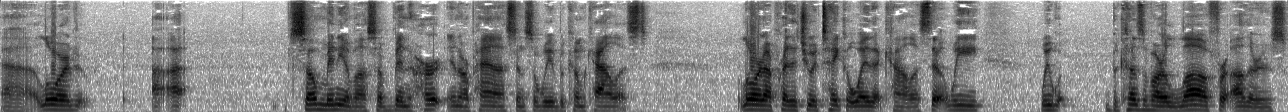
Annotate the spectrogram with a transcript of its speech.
Uh, Lord, I, so many of us have been hurt in our past, and so we've become calloused. Lord, I pray that you would take away that callous, that we, we, because of our love for others,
